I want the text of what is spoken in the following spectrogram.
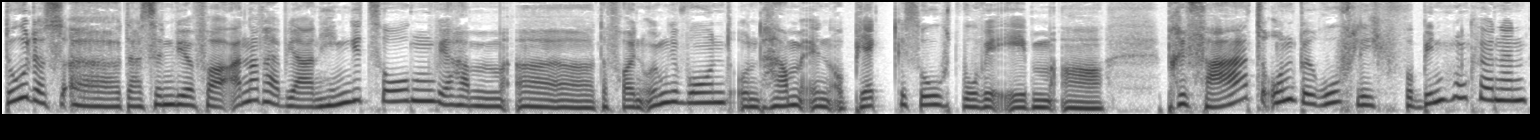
Du, das, äh, da sind wir vor anderthalb Jahren hingezogen. Wir haben äh, da vorhin Ulm gewohnt und haben ein Objekt gesucht, wo wir eben äh, privat und beruflich verbinden können.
